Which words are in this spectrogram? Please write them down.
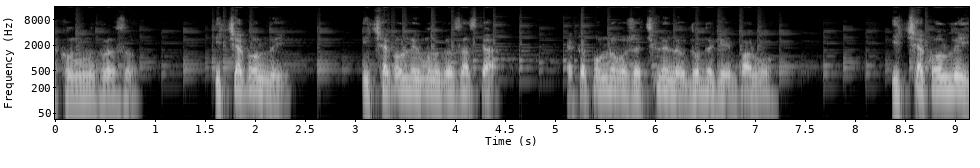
এখন মনে করছ ইচ্ছা করলেই ইচ্ছা করলেই মনে করছ আজকে একটা পনেরো বছর ছেলে লোক ধরে দেখে আমি পারব। ইচ্ছা করলেই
